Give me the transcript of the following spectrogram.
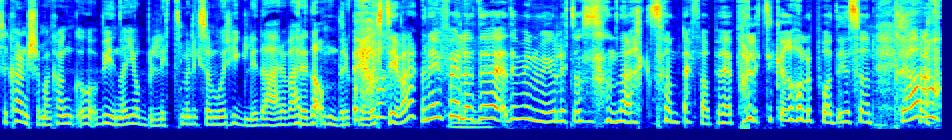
Så kanskje man kan gå, begynne å jobbe litt med liksom hvor hyggelig det er å være i det andre kollektivet. Men jeg føler det, det minner meg jo litt om sånn der sånn Frp-politikere holder på. De er sånn Ja, må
